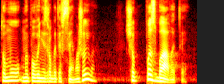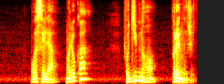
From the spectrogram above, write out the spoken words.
Тому ми повинні зробити все можливе, щоб позбавити Василя Малюка подібного приниження.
